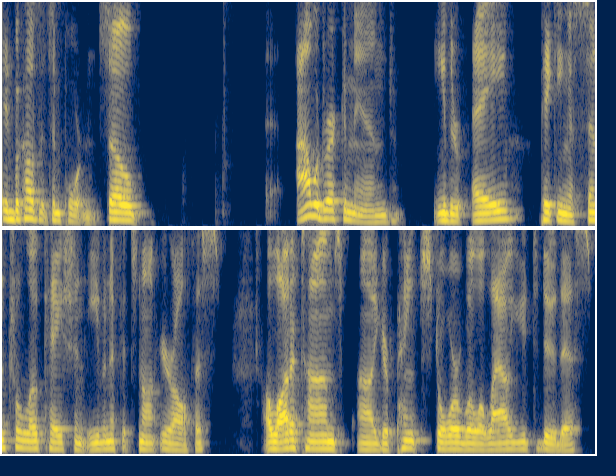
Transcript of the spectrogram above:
and because it's important. So I would recommend either A, picking a central location, even if it's not your office. A lot of times, uh, your paint store will allow you to do this.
